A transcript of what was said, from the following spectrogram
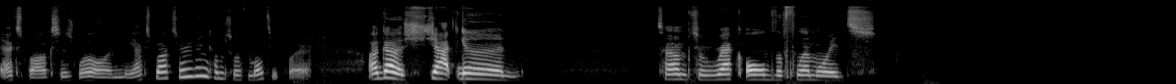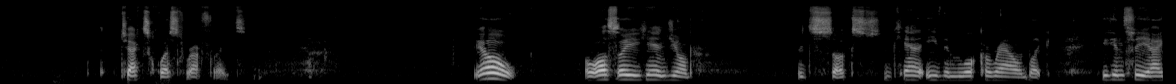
Xbox as well, and the Xbox version comes with multiplayer. I got a shotgun! Time to wreck all the Flemoids. Chex Quest reference. Yo! Oh, also you can't jump. It sucks. You can't even look around. Like, you can see I,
